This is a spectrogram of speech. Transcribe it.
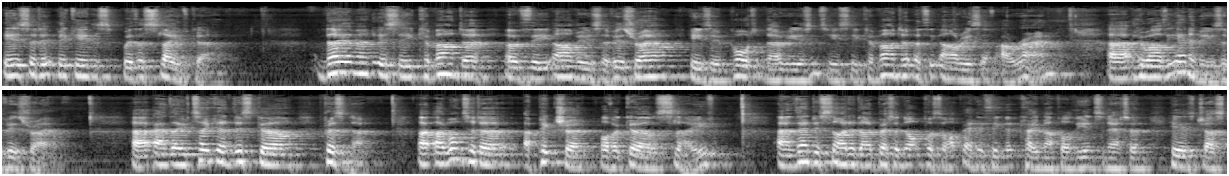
is that it begins with a slave girl. Naaman is the commander of the armies of Israel. He's important, no, he isn't. He's the commander of the armies of Aram, uh, who are the enemies of Israel. Uh, and they've taken this girl prisoner. Uh, I wanted a, a picture of a girl slave, and then decided I'd better not put up anything that came up on the internet, and here's just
